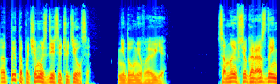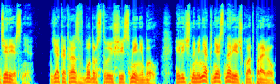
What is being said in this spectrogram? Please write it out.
«А ты-то почему здесь очутился?» — недоумеваю я. «Со мной все гораздо интереснее. Я как раз в бодрствующей смене был, и лично меня князь на речку отправил,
